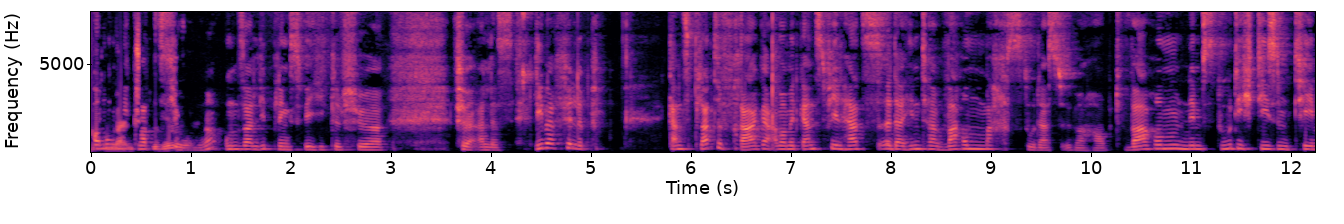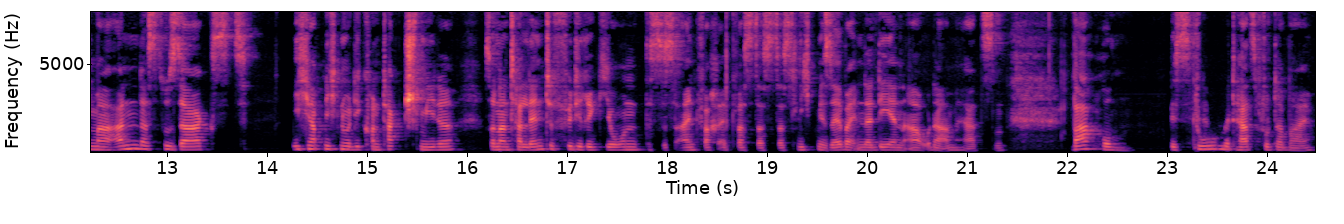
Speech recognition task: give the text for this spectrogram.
Kommunikation, ne? unser Lieblingsvehikel für, für alles. Lieber Philipp, ganz platte Frage, aber mit ganz viel Herz äh, dahinter. Warum machst du das überhaupt? Warum nimmst du dich diesem Thema an, dass du sagst, ich habe nicht nur die Kontaktschmiede, sondern Talente für die Region. Das ist einfach etwas, das, das liegt mir selber in der DNA oder am Herzen. Warum bist du mit Herzblut dabei?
